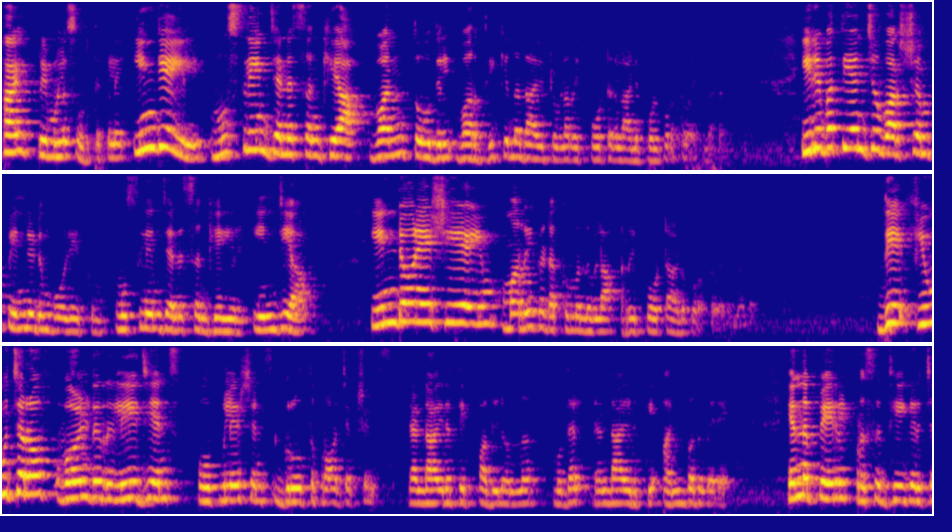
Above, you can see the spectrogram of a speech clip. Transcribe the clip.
ഹായ് പ്രിയമുള്ള സുഹൃത്തുക്കളെ. ഇന്ത്യയിൽ മുസ്ലിം ജനസംഖ്യ വൻതോതിൽ വർദ്ധിക്കുന്നതായിട്ടുള്ള റിപ്പോർട്ടുകളാണ് ഇപ്പോൾ പുറത്തു വരുന്നത്. ഇരുപത്തിയഞ്ച് വർഷം പിന്നിടുമ്പോഴേക്കും മുസ്ലിം ജനസംഖ്യയിൽ ഇന്ത്യ ഇന്തോനേഷ്യയെയും മറികടക്കുമെന്നുള്ള റിപ്പോർട്ടാണ് പുറത്തു വരുന്നത്. The future of world religions populations growth projections രണ്ടായിരത്തി പതിനൊന്ന് മുതൽ രണ്ടായിരത്തി അൻപത് വരെ എന്ന പേരിൽ പ്രസിദ്ധീകരിച്ച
